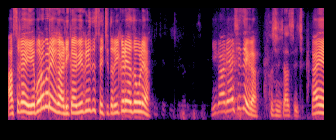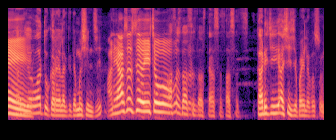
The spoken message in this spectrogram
असं काय हे बरोबर आहे गाडी? काय वेगळी दिसते चित्र? इकडे या जवळ या. ही गाडी अशीच आहे का? अशीच अशीच. काय आहे? वाहतूक करायला लागते त्या मशीनची. आणि असंच याच्या असंच असंच असते असंच असंच. गाडीची अशीच आहे पहिल्यापासून.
